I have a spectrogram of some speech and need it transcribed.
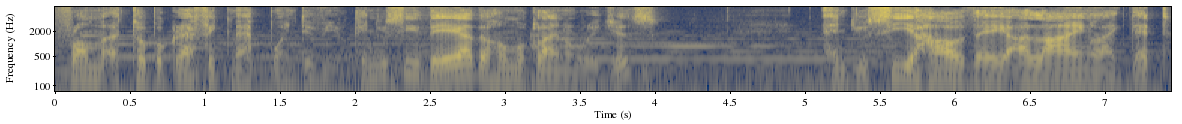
from a topographic map point of view. Can you see there are the homoclinal ridges? And you see how they are lying like that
